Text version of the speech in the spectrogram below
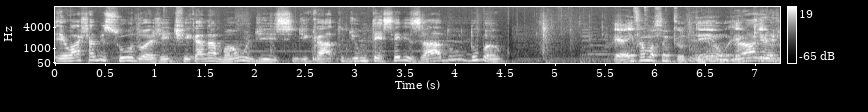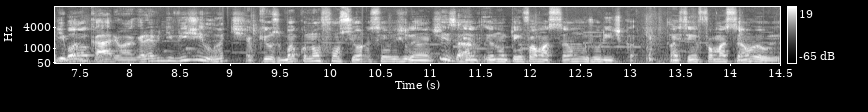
eu acho absurdo a gente ficar na mão de sindicato de um terceirizado do banco. É, a informação que eu tenho não é, é uma que greve de bancos, bancário, é uma greve de vigilante. é que os bancos não funcionam sem vigilante. Exato. Eu, eu não tenho informação jurídica, mas tem informação, eu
